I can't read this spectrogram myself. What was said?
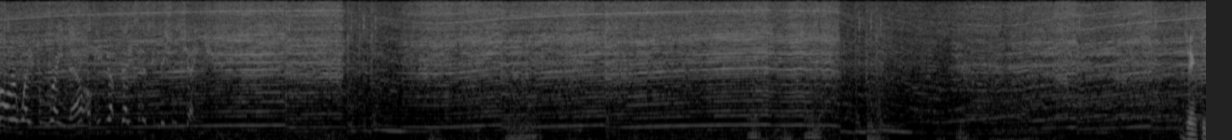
far away from rain now. I'll keep you updated as conditions change. Dzięki,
